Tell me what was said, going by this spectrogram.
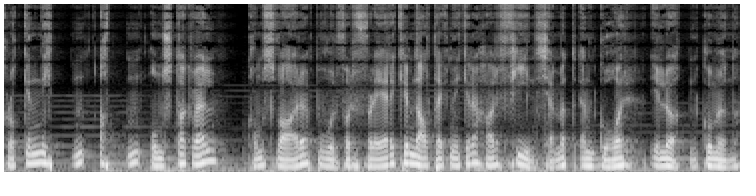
Klokken 19.18 onsdag kveld kom svaret på hvorfor flere kriminalteknikere har finkjemmet en gård i Løten kommune.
